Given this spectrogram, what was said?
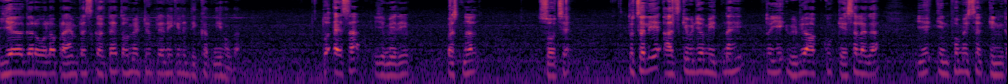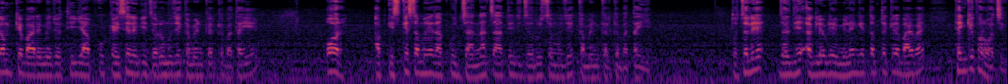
ये अगर ओला प्राइम प्रेस करता है तो हमें ट्रिप लेने के लिए दिक्कत नहीं होगा। तो ऐसा ये मेरी पर्सनल सोच है। तो चलिए, आज की वीडियो में इतना ही। तो ये वीडियो आपको कैसा लगा? ये इन्फॉर्मेशन इनकम के बारे में जो थी, ये आपको कैसे लगी, ज़रूर मुझे कमेंट करके बताइए। और आप किसके समय आप कुछ जानना चाहते हैं तो ज़रूर से मुझे कमेंट करके बताइए। तो चलिए, जल्दी अगले वीडियो मिलेंगे, तब तक के लिए bye bye thank you for watching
